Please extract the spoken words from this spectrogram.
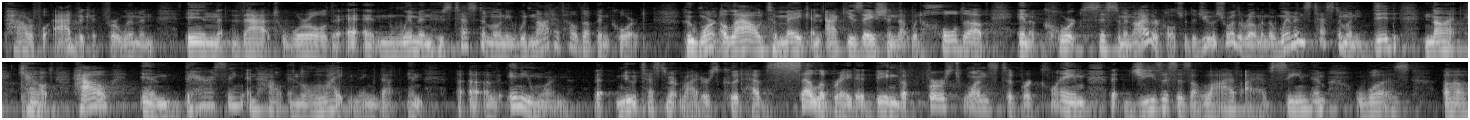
powerful advocate for women in that world and women whose testimony would not have held up in court, who weren't allowed to make an accusation that would hold up in a court system in either culture, the Jewish or the Roman. The women's testimony did not count. How embarrassing and how enlightening that in, uh, of anyone that New Testament writers could have celebrated being the first ones to proclaim that Jesus is alive. I have seen him was a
